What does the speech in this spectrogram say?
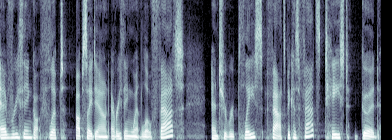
everything got flipped upside down. Everything went low fat. And to replace fats, because fats taste good,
